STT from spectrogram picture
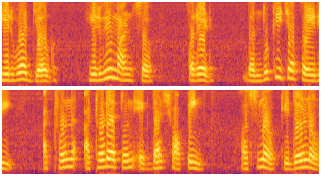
हिरवं जग हिरवी माणसं परेड बंदुकीच्या फैरी आठवण आठवड्यातून एकदा शॉपिंग हसणं किदळणं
